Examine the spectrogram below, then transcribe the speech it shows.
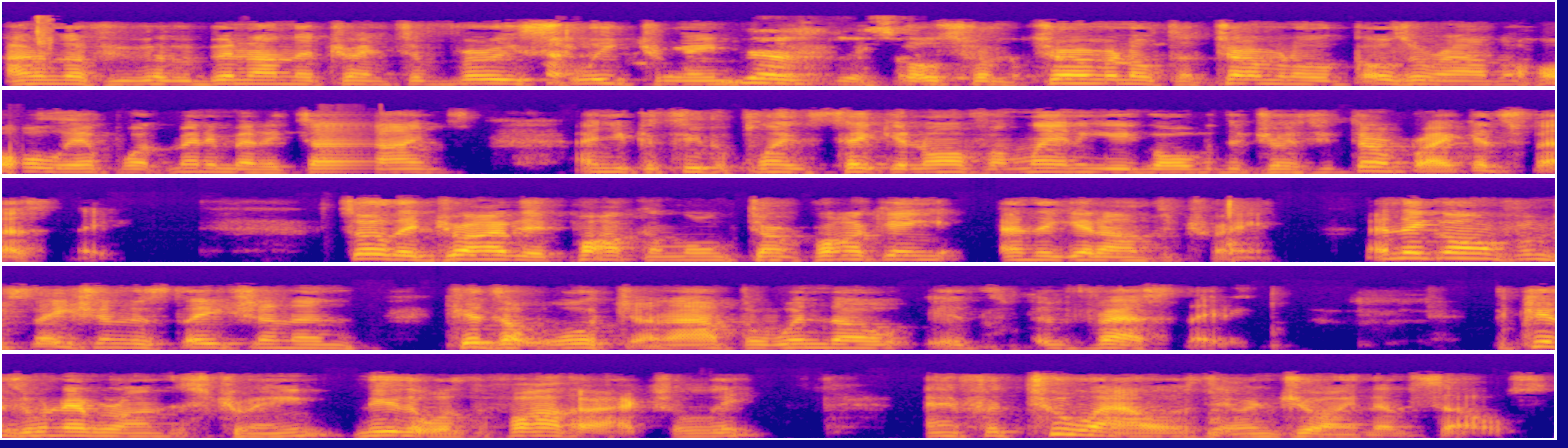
I don't know if you've ever been on the train. It's a very sleek train. yes, yes, it goes from terminal to terminal. It goes around the whole airport many, many times. And you can see the planes taking off and landing. You go over the Jersey Turnpike. It's fascinating. So they drive, they park in long term parking, and they get on the train. And they're going from station to station, and kids are watching out the window. It's, it's fascinating. The kids were never on this train, neither was the father, actually. And for two hours, they're enjoying themselves.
